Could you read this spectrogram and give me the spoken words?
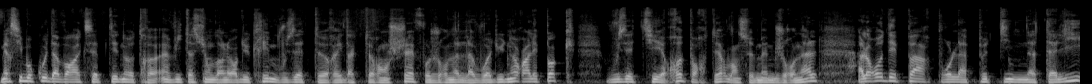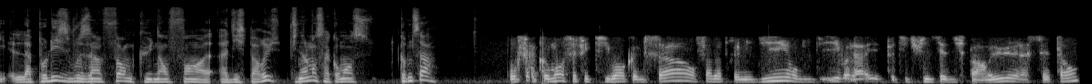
Merci beaucoup d'avoir accepté notre invitation dans l'heure du crime. Vous êtes rédacteur en chef au journal La Voix du Nord. À l'époque, vous étiez reporter dans ce même journal. Alors au départ, pour la petite Nathalie, la police vous informe qu'une enfant a disparu. Finalement, ça commence comme ça. Donc ça commence effectivement comme ça, en fin d'après-midi, on nous dit, voilà, il y a une petite fille qui a disparu, elle a 7 ans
